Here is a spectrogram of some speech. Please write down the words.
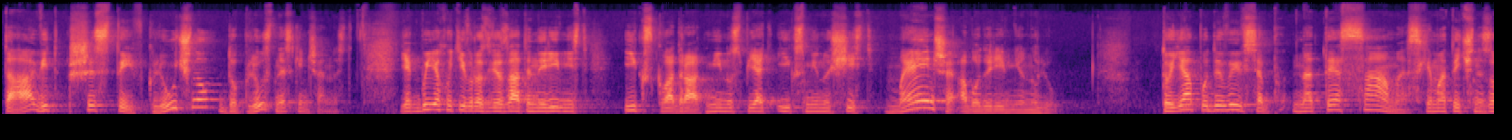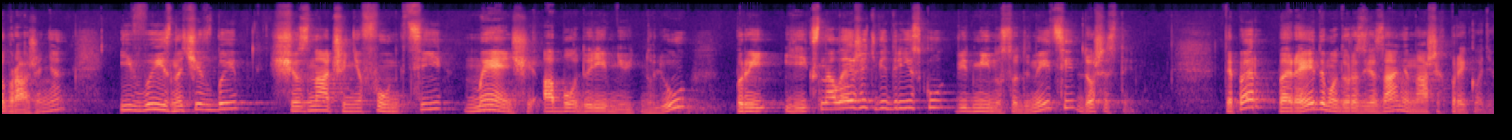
та від 6 включно до плюс нескінченності. Якби я хотів розв'язати нерівність х квадрат мінус 5х мінус 6 менше або дорівнює нулю, то я подивився б на те саме схематичне зображення і визначив би, що значення функції менші або дорівнюють нулю при х належить відрізку від мінус одиниці до 6. Тепер перейдемо до розв'язання наших прикладів.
